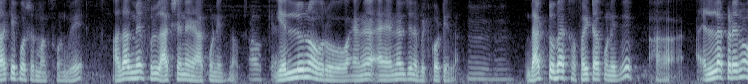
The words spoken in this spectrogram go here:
ಟಾಕಿ ಪೋಸ್ಟರ್ ಮಾಡಿಸ್ಕೊಂಡ್ವಿ. ಅದಾದಮೇಲೆ ಫುಲ್ ಆ್ಯಕ್ಷನೇ ಹಾಕೊಂಡಿದ್ದು ನಾವು ಎಲ್ಲೂ ಅವರು ಎನರ್ಜಿನ ಬಿಟ್ಕೊಟ್ಟಿಲ್ಲ. ಬ್ಯಾಕ್ ಟು ಬ್ಯಾಕ್ ಫೈಟ್ ಹಾಕೊಂಡಿದ್ವಿ. ಎಲ್ಲ ಕಡೆನೂ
